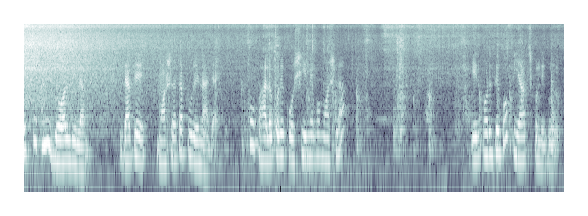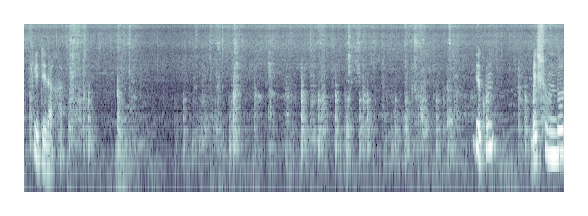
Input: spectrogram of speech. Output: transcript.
একটুখানি জল দিলাম যাতে মশলাটা পুড়ে না যায়। খুব ভালো করে কষিয়ে নেব মশলা। এরপরে দেব পেঁয়াজ কলিগুলো কেটে রাখা। দেখুন, বেশ সুন্দর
